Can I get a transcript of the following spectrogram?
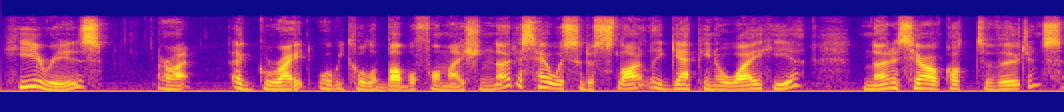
here is all right a great what we call a bubble formation. Notice how we're sort of slightly gapping away here. Notice how I've got divergence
